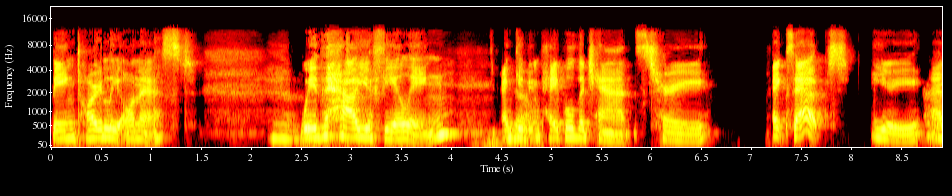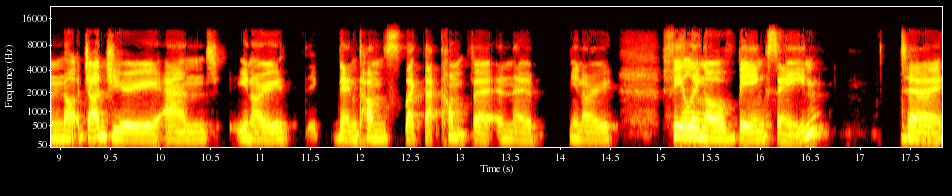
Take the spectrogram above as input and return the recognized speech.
being totally honest yeah. with how you're feeling and yeah. giving people the chance to accept you yeah. and not judge you and you know then comes like that comfort and the you know, feeling of being seen to yeah.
